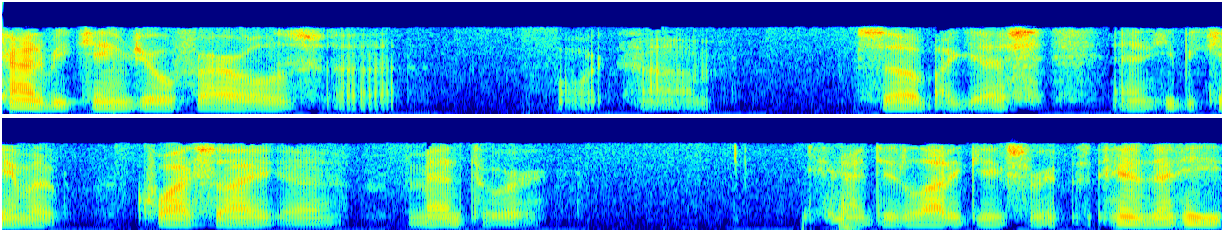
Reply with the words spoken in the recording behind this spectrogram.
kind of became Joe Farrell's uh, um, sub, I guess, and he became a quasi uh, mentor. And I did a lot of gigs for him. Then he,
